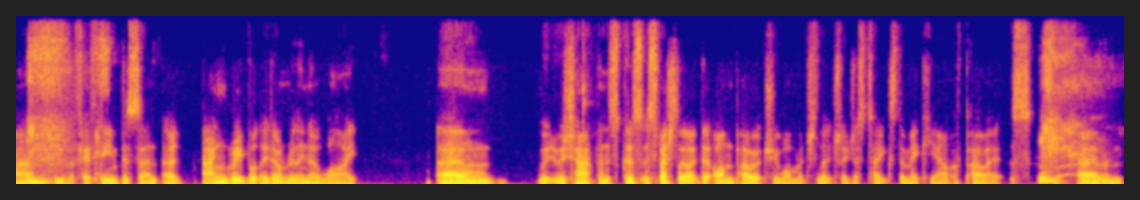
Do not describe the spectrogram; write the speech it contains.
and the other 15% are angry, but they don't really know why. Um, which, which happens because especially like the on poetry one, which literally just takes the Mickey out of poets. Um,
